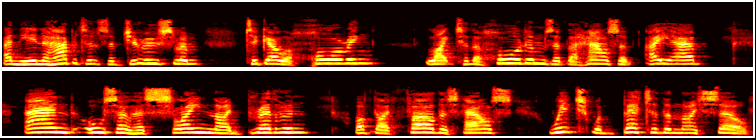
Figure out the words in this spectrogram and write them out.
and the inhabitants of Jerusalem to go a whoring, like to the whoredoms of the house of Ahab, and also has slain thy brethren of thy father's house, which were better than thyself.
